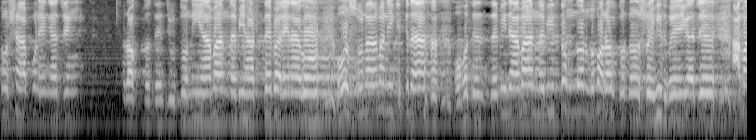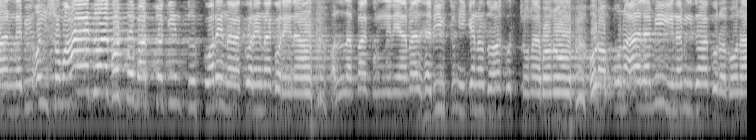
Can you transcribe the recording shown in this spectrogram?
টোসা পড়ে গেছে। রক্ততে জুতো নিয়ে আমার নবী হাঁটতে পারে না গো। ও সোনার আমার নবী দুটো শহীদ হয়ে গেছে। আমার নবী ওই সময় দোয়া করতে পারত কিন্তু করে না করে না করে না। আল্লাহ পাক বললেন আমার হাবিব, তুমি কেন দোয়া করছ না ও রব্বুল আলামিন, আমি দোয়া করব না।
